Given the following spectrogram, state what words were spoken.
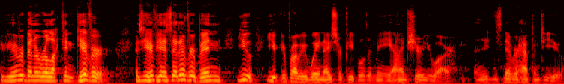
have you ever been a reluctant giver? Has, you, has that ever been you? You're probably way nicer people than me. I'm sure you are. And it's never happened to you.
